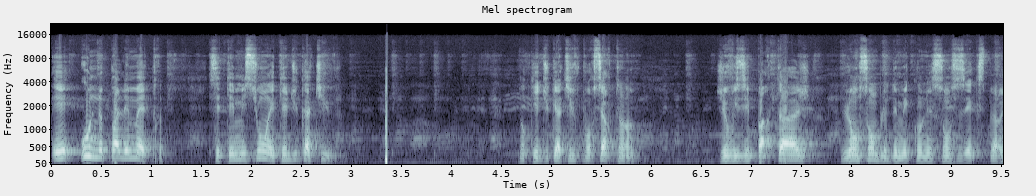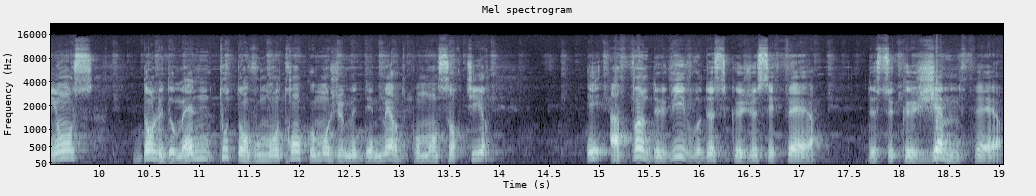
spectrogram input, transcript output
et où ne pas les mettre. Cette émission est éducative. Donc éducative pour certains. Je vous y partage l'ensemble de mes connaissances et expériences dans le domaine tout en vous montrant comment je me démerde pour m'en sortir et afin de vivre de ce que je sais faire, de ce que j'aime faire,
